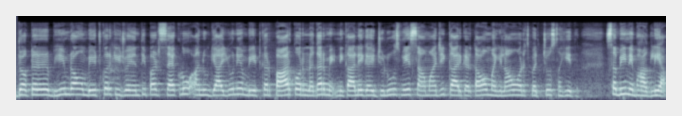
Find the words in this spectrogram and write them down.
डॉक्टर भीमराव अंबेडकर की जयंती पर सैकड़ों अनुयायियों ने अंबेडकर पार्क और नगर में निकाले गए जुलूस में सामाजिक कार्यकर्ताओं, महिलाओं और बच्चों सहित सभी ने भाग लिया।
